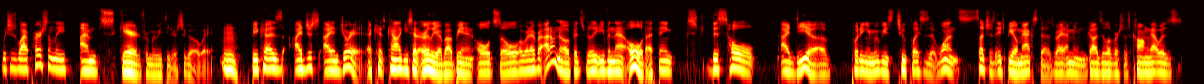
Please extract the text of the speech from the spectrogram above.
which is why personally I'm scared for movie theaters to go away mm. because I just I enjoy it. Kind of like you said earlier about being an old soul or whatever. I don't know if it's really even that old. I think st- this whole idea of putting your movies two places at once, such as HBO Max does, right? I mean, Godzilla versus Kong that was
